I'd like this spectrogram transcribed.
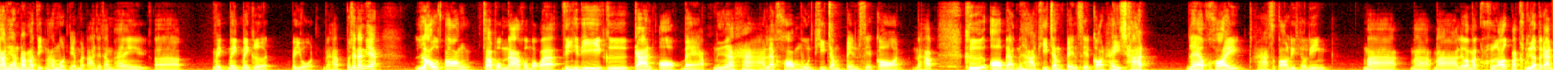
การที่ทำดรามาติกมาทั้งหมดเนี่ยมันอาจจะทำให้อาไม่ไม่ไม่เกิดประโยชน์นะครับ เพราะฉะนั้นเนี่ย เราต้องสำหรับผมนะผมบอกว่าสิ่งที่ดีคือการออกแบบเนื้อหาและข้อมูลที่จำเป็นเสียก่อนนะครับ คือออกแบบเนื้อหาที่จำเป็นเสียก่อนให้ชัด แล้วค่อยหา storytelling มามามาเรียกว่ามาเคลือบมาเคลือบไปกัน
